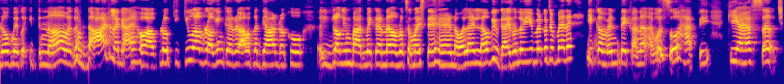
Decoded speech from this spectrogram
लोग मेरे को इतना मतलब डांट लगाए हो आप लोग कि क्यों आप व्लॉगिंग कर रहे हो? आप अपना ध्यान रखो। व्लॉगिंग बाद में करना, हम लोग समझते हैं and all I love you guys मतलब ये मेरे को जब मैंने ये कमेंट देखा ना आई वॉज़ सो हैप्पी कि I have such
